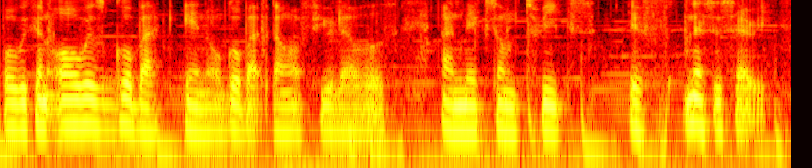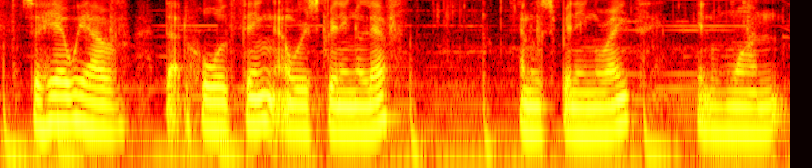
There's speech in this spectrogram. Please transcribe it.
but we can always go back in or go back down a few levels and make some tweaks if necessary. So here we have that whole thing and we're spinning left and we're spinning right in one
